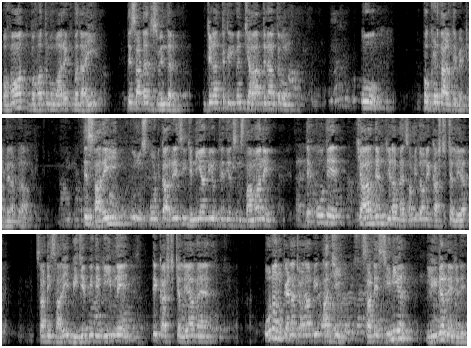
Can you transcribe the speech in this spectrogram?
ਬਹੁਤ ਬਹੁਤ ਮੁਬਾਰਕ ਵਧਾਈ। ਤੇ ਸਾਡਾ ਜਸਵਿੰਦਰ, ਜਿਹੜਾ ਤਕਰੀਬਨ 4 ਦਿਨਾਂ ਤੋਂ ਉਹ ਭੁੱਖ ਹੜਤਾਲ ਤੇ ਬੈਠਾ, ਮੇਰਾ ਭਰਾ। ਤੇ ਸਾਰੇ ਹੀ ਉਹਨੂੰ ਸਪੋਰਟ ਕਰ ਰਹੇ ਸੀ, ਜਿੰਨੀਆਂ ਵੀ ਉੱਥੇ ਦੀਆਂ ਸੰਸਥਾਵਾਂ ਨੇ। ਤੇ ਉਹਦੇ 4 ਦਿਨ ਜਿਹੜਾ ਮੈਂ ਸਮਝਦਾ ਉਹਨੇ ਕਸ਼ਟ ਚੱਲਿਆ। ਸਾਡੀ ਸਾਰੀ ਬੀਜੇਪੀ ਦੀ ਟੀਮ ਨੇ ਇਹ ਕਸ਼ਟ ਚੱਲਿਆ। ਮੈਂ ਉਹਨਾਂ ਨੂੰ ਕਹਿਣਾ ਚਾਹੁੰਦਾ ਵੀ ਅੱਜ ਹੀ ਸਾਡੇ ਸੀਨੀਅਰ ਲੀਡਰ ਨੇ ਜਿਹੜੇ,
